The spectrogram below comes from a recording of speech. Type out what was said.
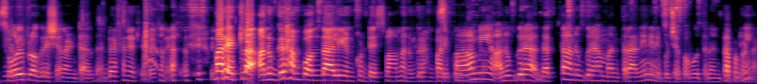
సోల్ ప్రోగ్రెషన్ అంటారు. మరి ఎట్లా అనుగ్రహం పొందాలి అనుకుంటే స్వామి అనుగ్రహం? స్వామి అనుగ్రహ దత్త అనుగ్రహ మంత్రాన్ని నేను ఇప్పుడు చెప్పబోతున్నాను. తప్పకుండా.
